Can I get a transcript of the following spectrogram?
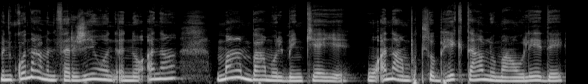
منكون عم نفرجيهم إنه أنا ما عم بعمل بنكاية وأنا عم بطلب هيك تعملوا مع أولادي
